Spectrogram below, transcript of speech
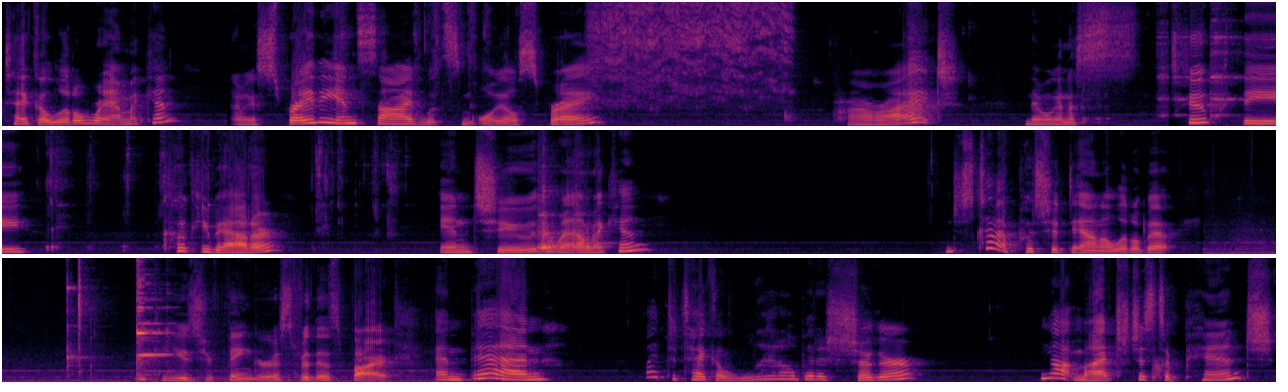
take a little ramekin. I'm going to spray the inside with some oil spray. All right. And then we're going to scoop the cookie batter into the ramekin. And just kind of push it down a little bit. You can use your fingers for this part. And then I like to take a little bit of sugar, not much, just a pinch,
